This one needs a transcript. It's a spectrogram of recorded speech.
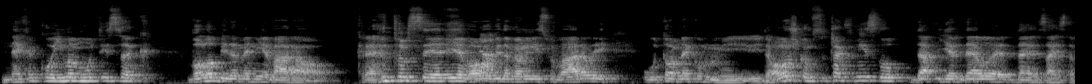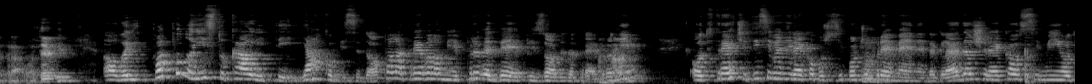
nekako imam utisak, volao bi da me nije varao kreator serije, volao Da. bi da me oni nisu varali, u tom nekom ideološkom čak smislu, da, jer deluje da je zaista pravo. A tebi? Ovaj, potpuno isto kao i ti. Jako mi se dopala. Trebalo mi je prve dve epizode da prebrodim. Aha. Od treće, ti si meni rekao, pošto si počeo Mhm. pre mene da gledaš, rekao si mi od,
